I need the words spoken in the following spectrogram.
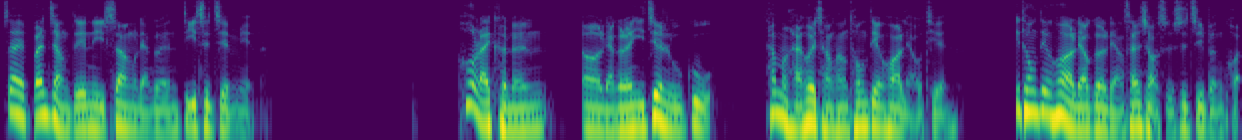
在颁奖典礼上，两个人第一次见面了。后来可能呃两个人一见如故，他们还会常常通电话聊天，一通电话聊个两三小时是基本款。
